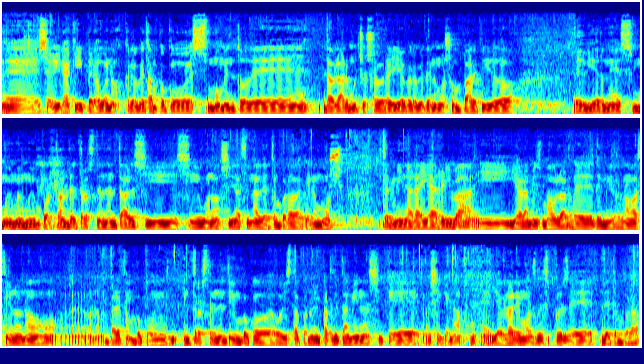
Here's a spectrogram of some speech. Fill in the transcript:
eh, seguir aquí. Pero bueno, creo que tampoco es momento de, hablar mucho sobre ello. Creo que tenemos un partido el viernes muy muy muy importante, trascendental si, si bueno si al final de temporada queremos terminar ahí arriba y, ahora mismo hablar de, mi renovación o no parece un poco in- intrascendente y un poco egoísta por mi parte también así que así que nada eh, ya hablaremos después de, de temporada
